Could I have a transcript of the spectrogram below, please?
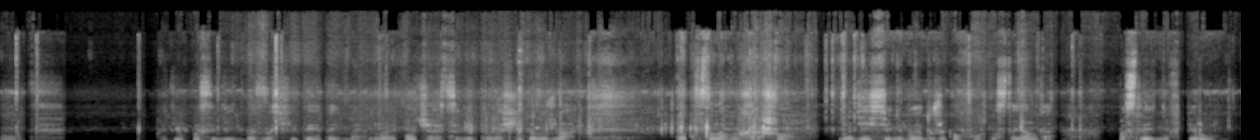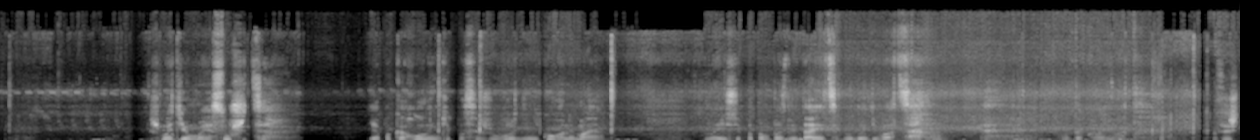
От. Хотів посидіти без защиты этой, но не получается. Ветрозащита нужна. Так установил хорошо. Надеюсь, сегодня будет дуже комфортна стоянка. Последняя в Перу. Шматье моє сушиться. Я пока голенький посижу. Вроде нікого немає. Но если потом позлітається, буду одеваться. Вот такой вот. Це ж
